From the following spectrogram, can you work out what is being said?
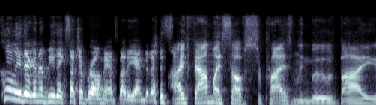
clearly they're gonna be like such a bromance by the end of this I found myself surprisingly moved by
